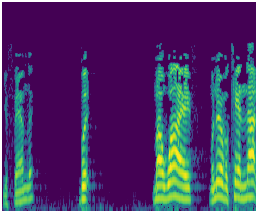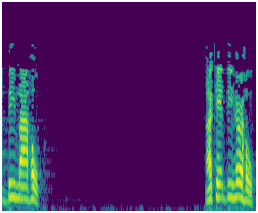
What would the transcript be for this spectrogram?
your family. But my wife, Minerva, cannot be my hope. I can't be her hope.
